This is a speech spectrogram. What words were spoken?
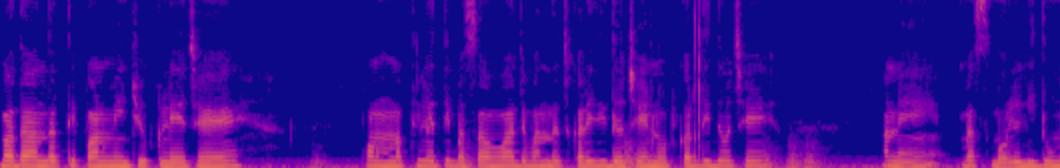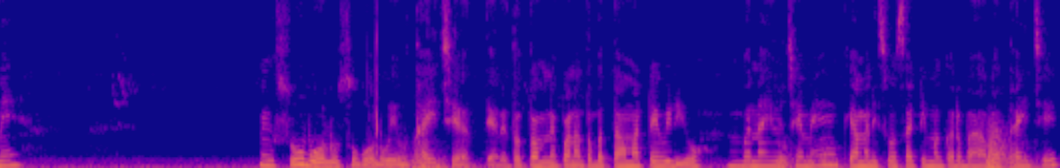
બધા અંદરથી પણ મ્યુઝિક લે છે, પણ નથી લેતી, બસ અવાજ બંધ જ કરી દીધો છે નોટ કરી દીધો છે, અને બસ બોલી લીધું મેં. શું બોલું શું બોલું, એવું થાય છે અત્યારે તો તમને પણ આ તો બતાવવા માટે વીડિયો. બનાવ્યો છે મેં, કે અમારી સોસાયટીમાં ગરબા આવા થાય છે.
